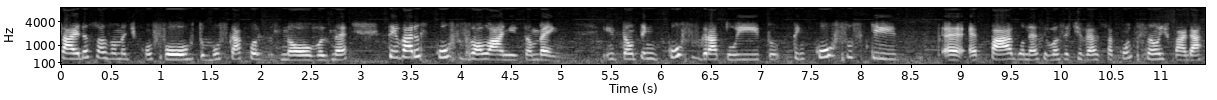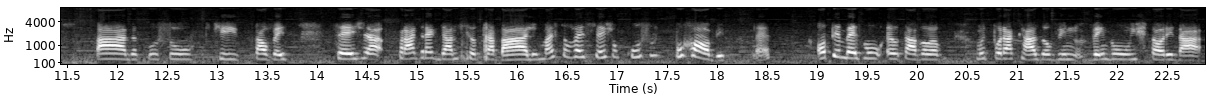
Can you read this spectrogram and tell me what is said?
sair da sua zona de conforto, buscar coisas novas, né? Tem vários cursos online também. Então tem cursos gratuitos, tem cursos que é, é pago, né? Se você tiver essa condição de pagar, paga, curso que talvez seja para agregar no seu trabalho, mas talvez seja um curso por hobby, né? Ontem mesmo eu estava muito por acaso ouvindo, vendo uma história da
